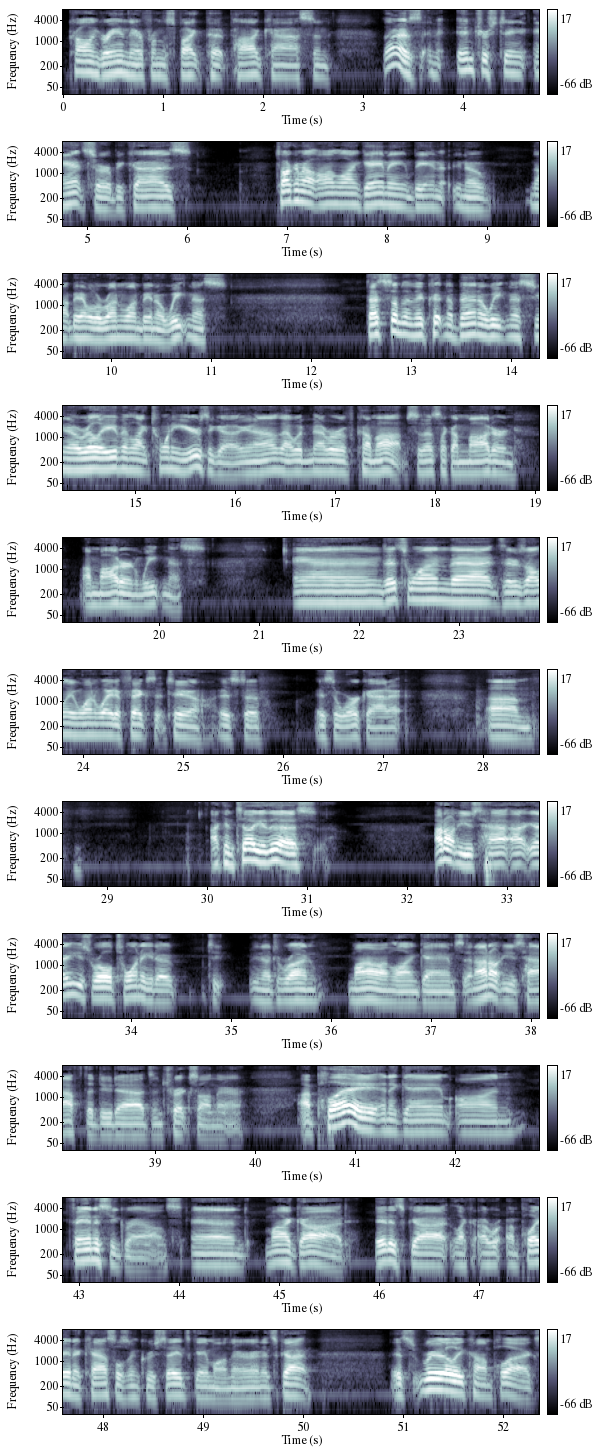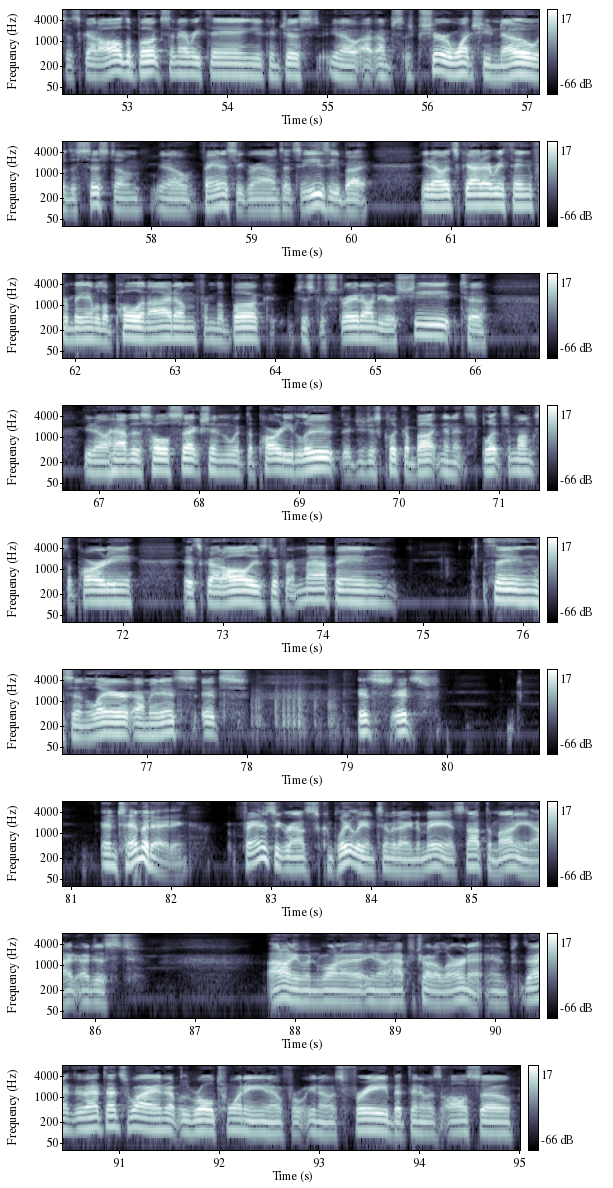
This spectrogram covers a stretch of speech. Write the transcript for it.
Colin Green there from the Spike Pit podcast, and that is an interesting answer because talking about online gaming being, you know, not being able to run one being a weakness, that's something that couldn't have been a weakness, you know, really even like 20 years ago, you know, that would never have come up. So that's like a modern, a modern weakness. And it's one that there's only one way to fix it too is to is to work at it. Um, i can tell you this. I don't use ha- I, I use roll 20 to to you know to run my online games and i don't use half the doodads and tricks on there i play in a game on fantasy grounds and my god it has got like I, i'm playing a castles and crusades game on there and it's got it's really complex. It's got all the books and everything. You can just, you know, I'm sure once you know the system, you know, Fantasy Grounds, it's easy, but, you know, it's got everything from being able to pull an item from the book just straight onto your sheet to, you know, have this whole section with the party loot that you just click a button and it splits amongst the party. It's got all these different mapping things and layer. I mean, it's, it's, it's, it's, intimidating. Fantasy Grounds is completely intimidating to me. It's not the money. I, I just I don't even want to, you know, have to try to learn it. And that that that's why I ended up with Roll Twenty. You know, for you know, it's free, but then it was also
